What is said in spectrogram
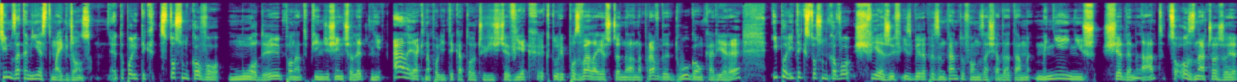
Kim zatem jest Mike Johnson? To polityk stosunkowo młody, ponad 50-letni, ale jak na polityka to oczywiście wiek, który pozwala jeszcze na naprawdę długą karierę i polityk stosunkowo świeży w Izbie Reprezentantów. On zasiada tam mniej niż 7 lat, co oznacza, że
